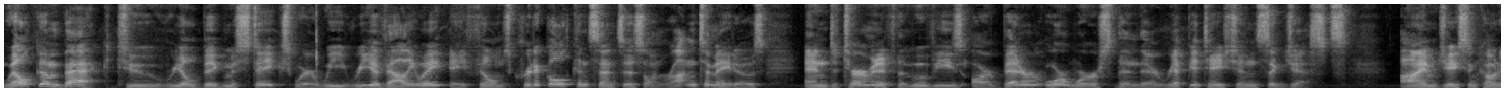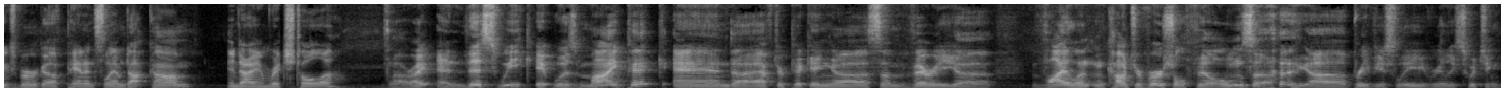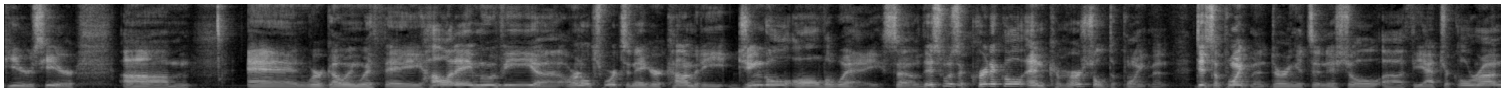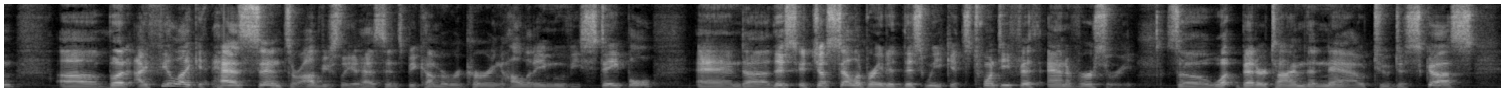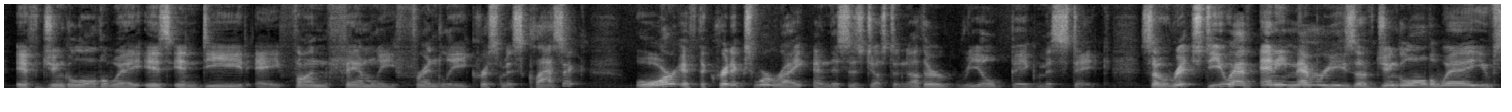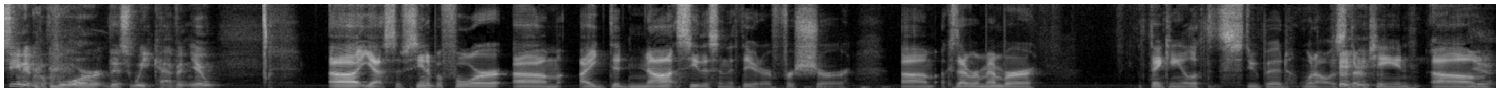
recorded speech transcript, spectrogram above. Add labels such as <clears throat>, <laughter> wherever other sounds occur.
Welcome back to Reel Big Mistakes, where we reevaluate a film's critical consensus on Rotten Tomatoes and determine if the movies are better or worse than their reputation suggests. I'm Jason Konigsberg of PanandSlam.com. And I am Rich Tola. All right, and this week it was my pick, and uh, after picking uh, some very uh, violent and controversial films uh, <laughs> uh, previously, really switching gears here, um, and we're going with a holiday movie, uh, Arnold Schwarzenegger comedy, Jingle All the Way. So this was a critical and commercial disappointment disappointment during its initial theatrical run. Uh, but I feel like it has since, or obviously it has since, become a recurring holiday movie staple. And uh, this, it just celebrated this week its 25th anniversary. So, what better time than now to discuss if Jingle All the Way is indeed a fun, family friendly Christmas classic, or if the critics were right and this is just another Reel Big Mistake. So, Rich, do you have any memories of Jingle All the Way? You've seen it before this week, haven't you? Uh, yes, I've seen it before. Um, I did not see this in the theater for sure, because um, I remember thinking it looked stupid when I was <laughs> thirteen. um, yeah.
